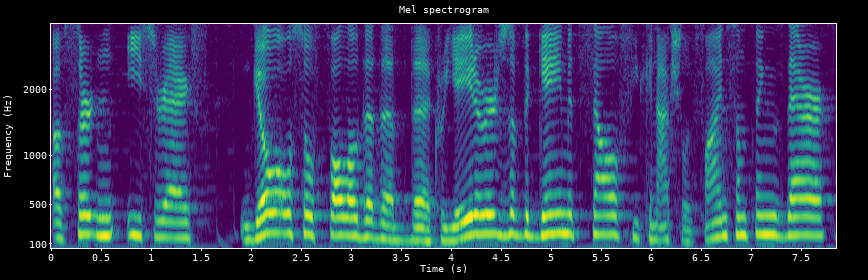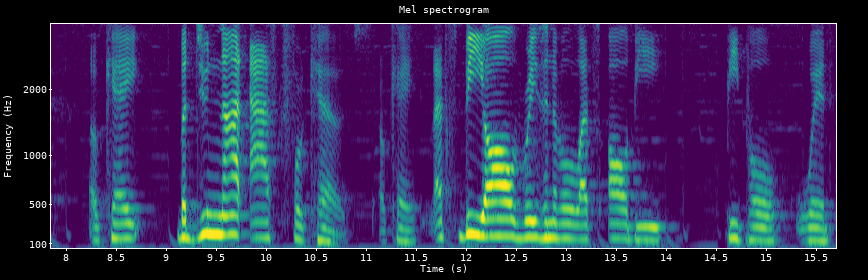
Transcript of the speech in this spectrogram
of certain Easter eggs. Go also follow the, the, the creators of the game itself. You can actually find some things there, okay? But do not ask for codes, okay? Let's be all reasonable. Let's all be people with,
